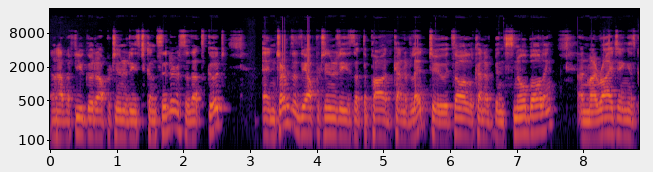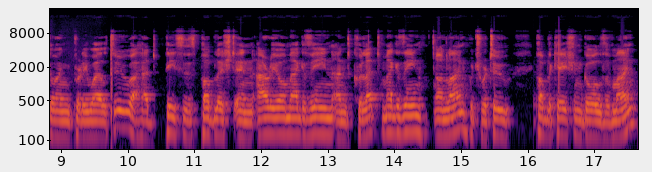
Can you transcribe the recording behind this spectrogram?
and have a few good opportunities to consider, so that's good in terms of the opportunities that the pod kind of led to, it's all kind of been snowballing, and my writing is going pretty well too. I had pieces published in Areo magazine and Quillette magazine online, which were two publication goals of mine.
